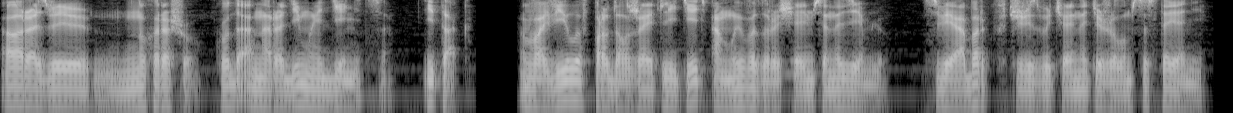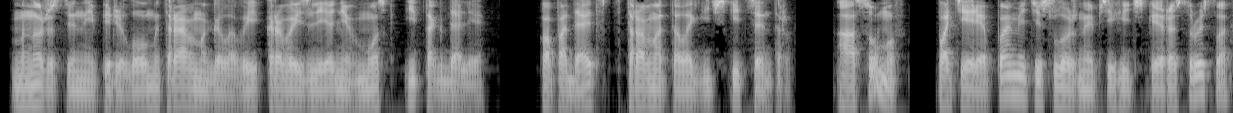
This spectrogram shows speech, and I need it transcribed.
«А разве... ну хорошо, куда она, родимая, денется?» «Итак, Вавилов продолжает лететь, а мы возвращаемся на Землю. Свиаборг в чрезвычайно тяжелом состоянии. Множественные переломы, травма головы, кровоизлияние в мозг и так далее. Попадает в травматологический центр. А Сомов – потеря памяти, сложное психическое расстройство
